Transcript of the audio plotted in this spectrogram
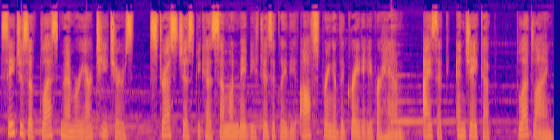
sages of blessed memory are teachers, stress just because someone may be physically the offspring of the great Abraham, Isaac, and Jacob, bloodline,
